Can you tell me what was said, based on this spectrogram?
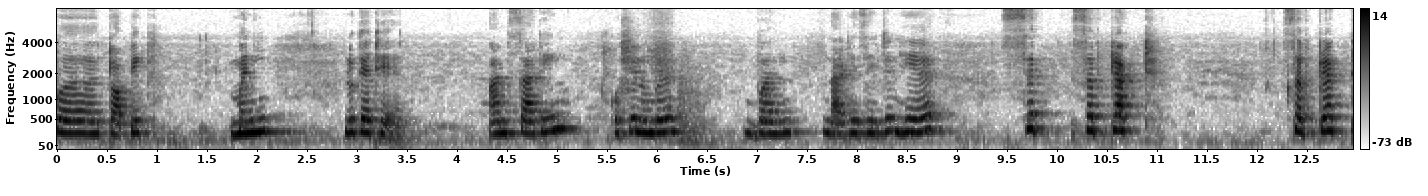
uh, topic money. Look at here. I'm starting question number 1 that is written here. Sub subtract subtract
